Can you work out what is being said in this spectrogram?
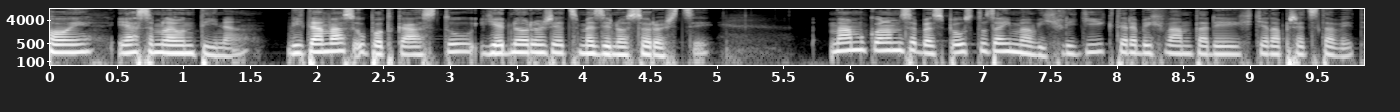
Ahoj, já jsem Leontýna. Vítám vás u podcastu Jednorožec mezi nosorožci. Mám kolem sebe spoustu zajímavých lidí, které bych vám tady chtěla představit.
